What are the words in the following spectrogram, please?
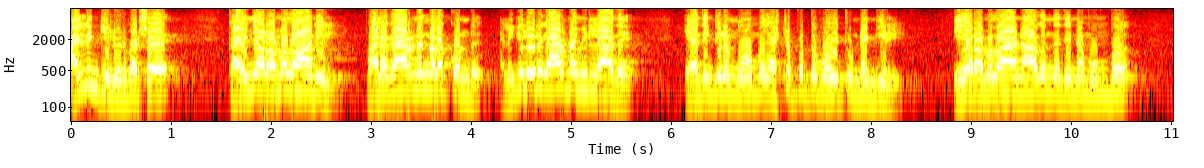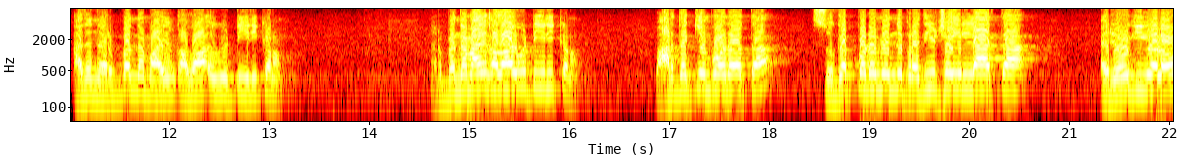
അല്ലെങ്കിൽ ഒരു പക്ഷേ കഴിഞ്ഞ റമദാനിൽ പല കാരണങ്ങളെ കൊണ്ട് അല്ലെങ്കിൽ ഒരു കാരണമില്ലാതെ ഏതെങ്കിലും നോമ്പ് നഷ്ടപ്പെട്ടു പോയിട്ടുണ്ടെങ്കിൽ ഈ റമദാനാകുന്നതിന് മുമ്പ് അത് നിർബന്ധമായും കഥാ വീട്ടിയിരിക്കണം. നിർബന്ധമായും കഥാ കിട്ടിയിരിക്കണം. വാർദ്ധക്യം പോലത്തെ സുഖപ്പെടുമെന്ന് പ്രതീക്ഷയില്ലാത്ത രോഗികളോ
